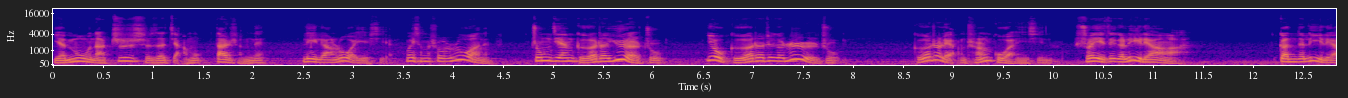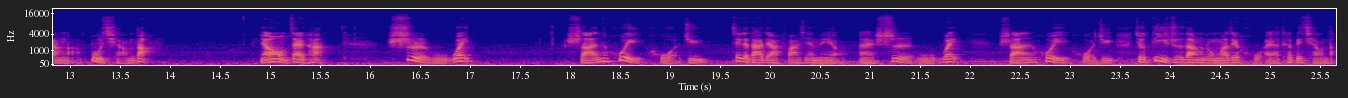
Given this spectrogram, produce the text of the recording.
寅木呢支持着甲木，但什么呢？力量弱一些。为什么说弱呢？中间隔着月柱，又隔着这个日柱，隔着两层关系呢，所以这个力量啊，根的力量啊不强大。然后我们再看四五位，三会火局，这个大家发现没有？哎，四五位，三会火局，就地支当中啊，这火呀特别强大，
